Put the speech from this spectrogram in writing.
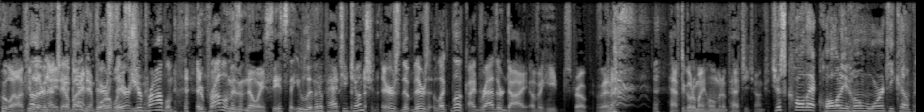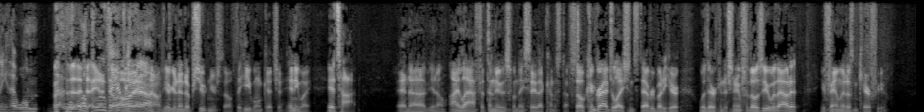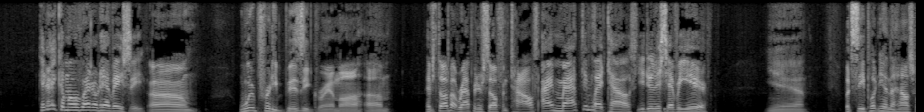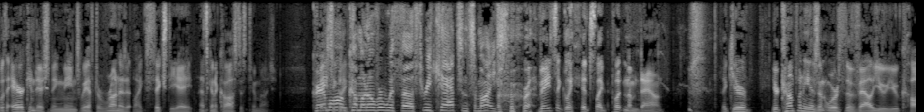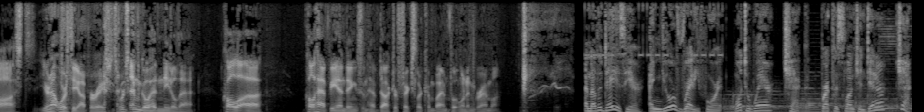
Well, if you Other live in AJ, go buy again, damn there's, portable there's AC your unit. problem. your problem isn't no AC. It's that you live in Apache Junction. There's the there's like look, I'd rather die of a heat stroke than have to go to my home in Apache Junction. Just call that quality home warranty company that will, that will approve don't- everything. oh, yeah. No, you're going to end up shooting yourself. The heat won't get you. Anyway, it's hot. And, uh, you know, I laugh at the news when they say that kind of stuff. So, congratulations to everybody here with air conditioning. And for those of you without it, your family doesn't care for you. Can I come over? I don't have AC. Um, we're pretty busy, Grandma. Um, have you thought about wrapping yourself in towels? I'm wrapped in wet towels. You do this every year. Yeah. But see, putting you in the house with air conditioning means we have to run it at like 68. That's going to cost us too much. Grandma, Basically- I'm coming over with uh, three cats and some ice. right. Basically, it's like putting them down. Like your your company isn't worth the value you cost. You're not worth the operations. We're just going to go ahead and needle that. Call uh call Happy Endings and have Doctor Fixler come by and put one in Grandma. Another day is here, and you're ready for it. What to wear? Check. Breakfast, lunch, and dinner? Check.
